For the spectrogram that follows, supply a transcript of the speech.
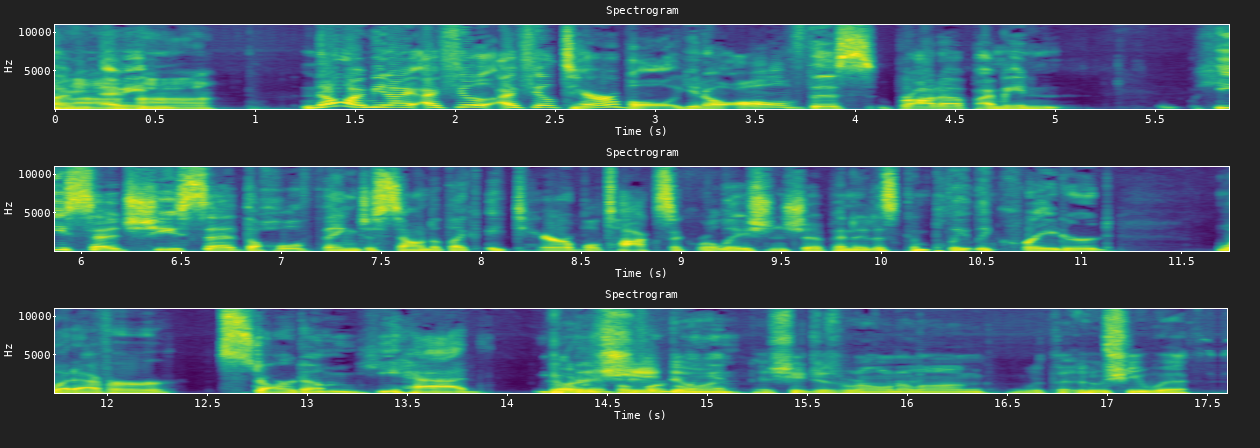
I'm, I mean, Uh-huh. no, I mean, I, I feel I feel terrible. You know, all of this brought up. I mean, he said, she said, the whole thing just sounded like a terrible, toxic relationship, and it has completely cratered whatever stardom he had. What is she doing? Is she just rolling along with the, who's she with?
